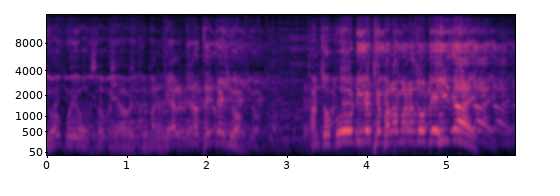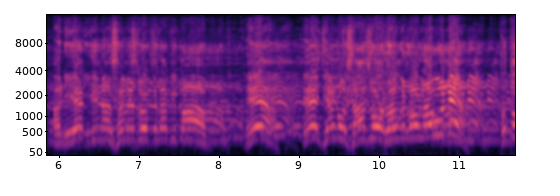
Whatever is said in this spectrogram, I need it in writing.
હો કોઈ એવો સમય આવે એટલે મને મેલડી ના થઈ જાય અને જો બોડી એઠે ભલામણ જો બેહી જાય. અને એક દિના સમય જો કદાપી બાપ, એ એ જેનો સાજો રંગ નો લાવું ને, તો તો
